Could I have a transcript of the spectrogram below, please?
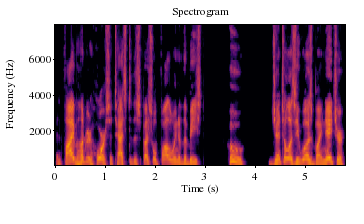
and 500 horse attached to the special following of the beast, who, gentle as he was by nature,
